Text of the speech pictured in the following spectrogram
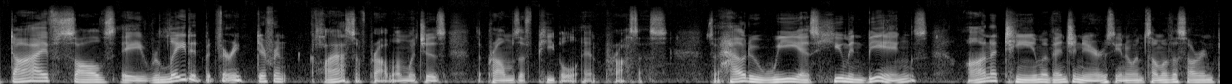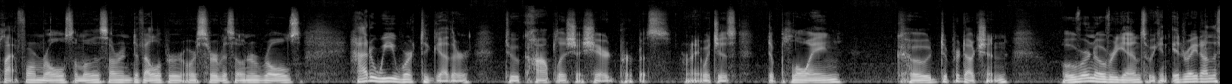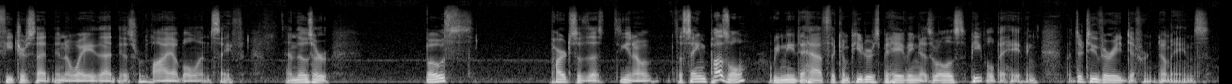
Dive solves a related but very different class of problem, which is the problems of people and process. So how do we as human beings on a team of engineers, you know, and some of us are in platform roles, some of us are in developer or service owner roles, how do we work together to accomplish a shared purpose, right? Which is deploying code to production over and over again so we can iterate on the feature set in a way that is reliable and safe. And those are both parts of the, you know, the same puzzle. We need to have the computers behaving as well as the people behaving, but they're two very different domains.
